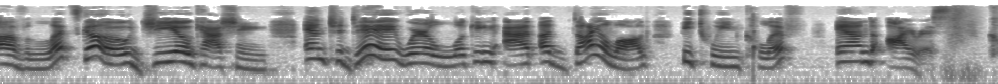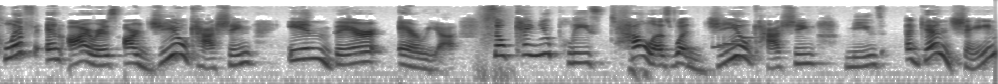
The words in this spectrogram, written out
of Let's Go Geocaching. And today we're looking at a dialogue between Cliff and Iris. Cliff and Iris are geocaching in their area. So can you please tell us what geocaching means again, Shane?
